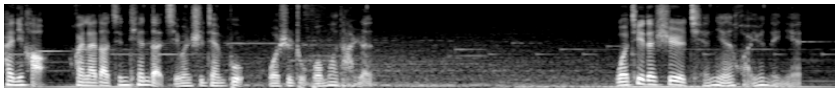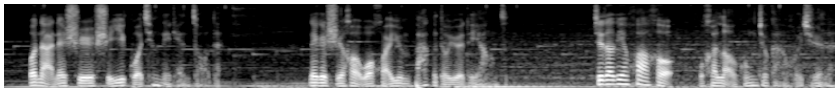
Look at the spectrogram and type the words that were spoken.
嗨，你好，欢迎来到今天的奇闻事件部，我是主播莫大人。我记得是前年怀孕那年，我奶奶是十一国庆那天走的。那个时候我怀孕八个多月的样子。接到电话后，我和老公就赶回去了。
